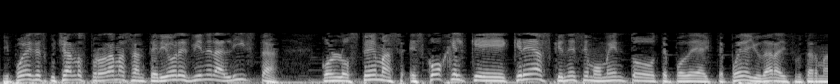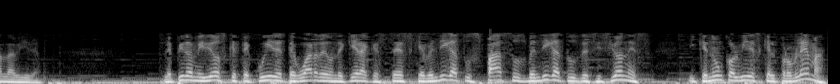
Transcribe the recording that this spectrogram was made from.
y puedes escuchar los programas anteriores. Viene la lista con los temas. Escoge el que creas que en ese momento te puede, te puede ayudar a disfrutar más la vida. Le pido a mi Dios que te cuide, te guarde donde quiera que estés, que bendiga tus pasos, bendiga tus decisiones y que nunca olvides que el problema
